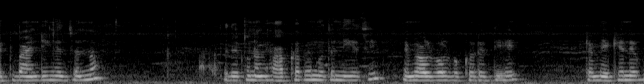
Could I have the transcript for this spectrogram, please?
একটু বাইন্ডিংয়ের জন্য। তো দেখুন, আমি হাফ কাপের মতো নিয়েছি। আমি অল্প অল্প করে দিয়ে এটা মেখে নেব।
